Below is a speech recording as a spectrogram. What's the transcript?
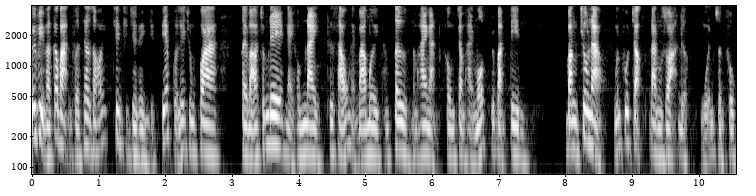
Quý vị và các bạn vừa theo dõi chương trình truyền hình trực tiếp của Lê Trung Khoa, Thời báo chấm ngày hôm nay thứ sáu ngày 30 tháng 4 năm 2021 với bản tin Bằng chiêu nào Nguyễn Phú Trọng đang dọa được Nguyễn Xuân Phúc.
